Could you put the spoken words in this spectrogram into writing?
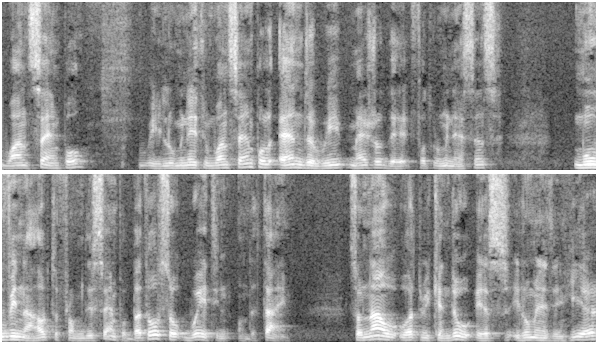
one sample, we illuminate in one sample, and we measure the photoluminescence moving out from the sample, but also waiting on the time. So now what we can do is illuminate in here,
